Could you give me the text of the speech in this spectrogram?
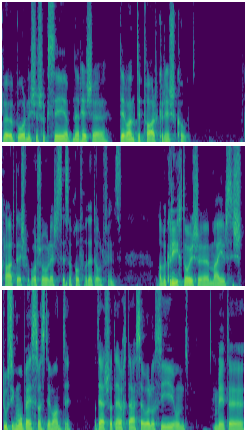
Born ist ja schon gesehen, aber dann hast du äh, Devante Parker hast geholt. Klar, der ist glaube ich auch schon letzte Saison von den Dolphins. Aber gleich, da ist äh, Myers ist tausendmal besser als Devante. Und der hat einfach das sollen sein und mit äh,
